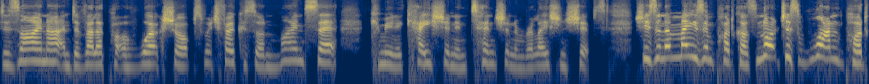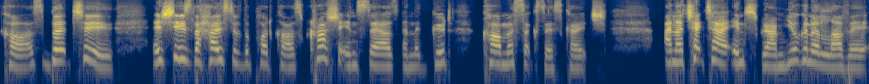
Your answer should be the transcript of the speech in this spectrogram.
designer and developer of workshops which focus on mindset, communication, intention, and relationships. She's an amazing podcast, not just one podcast, but two. And she's the host of the podcast Crush It in Sales and the Good Karma Success Coach. And I checked out Instagram. You're going to love it.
